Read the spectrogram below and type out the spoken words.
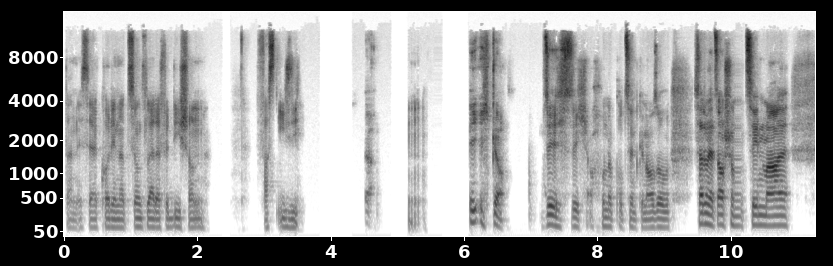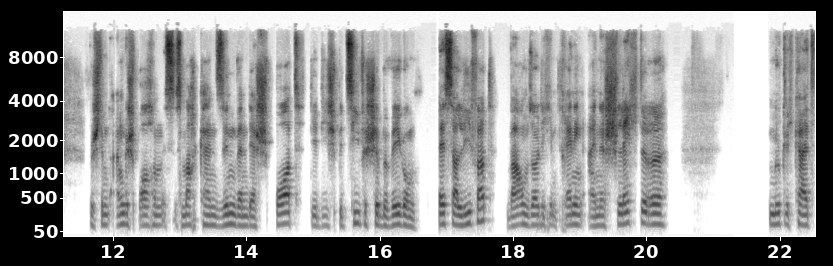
dann ist ja Koordinationsleiter für die schon fast easy. Ja. Hm. Ich, ich glaube, sehe ich, sehe ich auch 100% genauso. Das hatten wir jetzt auch schon zehnmal bestimmt angesprochen. Es, es macht keinen Sinn, wenn der Sport dir die spezifische Bewegung besser liefert. Warum sollte ich im Training eine schlechtere Möglichkeit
